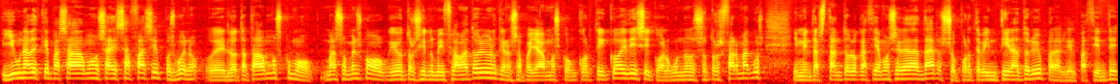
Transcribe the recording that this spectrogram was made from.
Y una vez que pasábamos a esa fase, pues bueno, eh, lo tratábamos como más o menos como que otro síndrome inflamatorio, en el que nos apoyábamos con corticoides y con algunos otros fármacos, y mientras tanto lo que hacíamos era dar soporte ventilatorio para que el paciente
